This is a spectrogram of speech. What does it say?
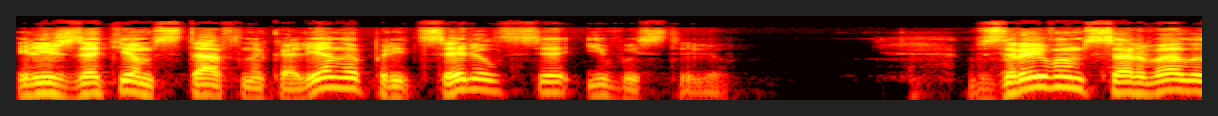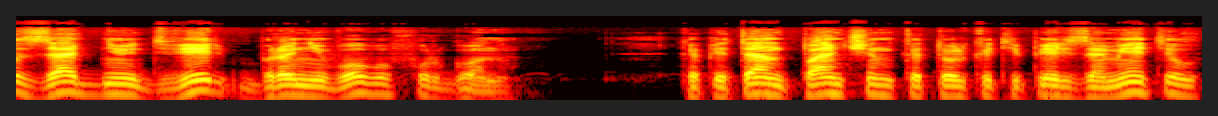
И лишь затем, став на колено, прицелился и выстрелил. Взрывом сорвало заднюю дверь броневого фургона. Капитан Панченко только теперь заметил,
